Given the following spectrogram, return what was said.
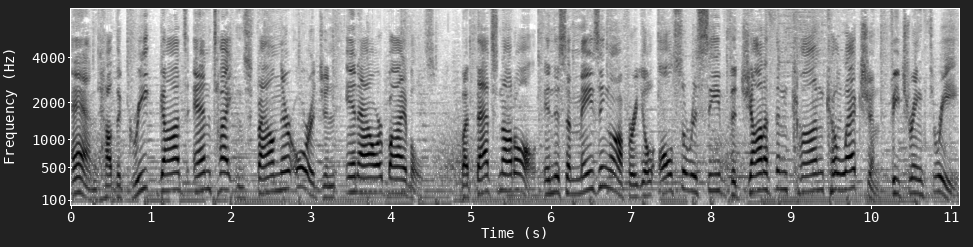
and how the Greek gods and titans found their origin in our Bibles. But that's not all. In this amazing offer, you'll also receive the Jonathan Cahn Collection, featuring three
